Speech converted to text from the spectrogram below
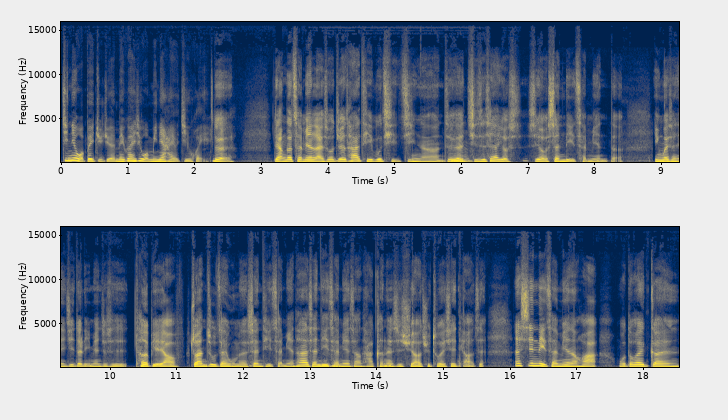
今天我被拒绝没关系，我明天还有机会？对。两个层面来说，就是他提不起劲啊，这个其实现在有是有生理层面的，因为身体记得里面就是特别要专注在我们的身体层面，他的身体层面上，他可能是需要去做一些调整。那心理层面的话，我都会跟。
